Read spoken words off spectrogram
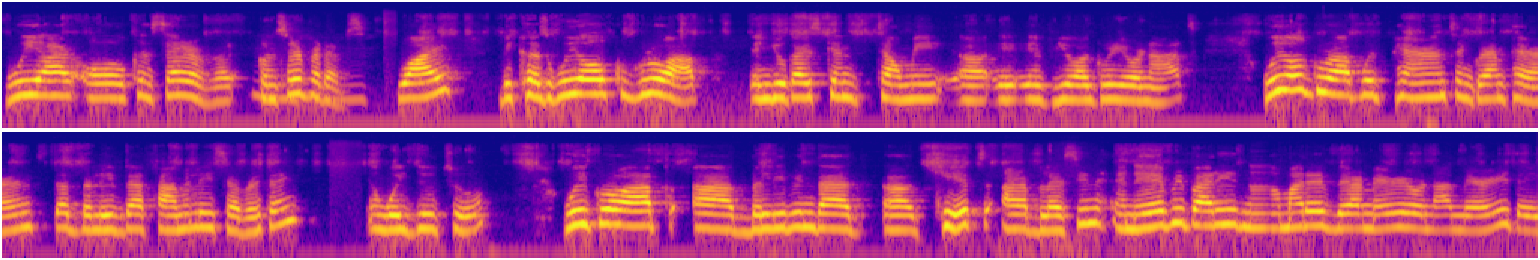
we are all conservative, conservatives. Mm-hmm. Why? Because we all grew up, and you guys can tell me uh, if you agree or not. We all grew up with parents and grandparents that believe that family is everything and we do too. We grow up uh, believing that uh, kids are a blessing, and everybody, no matter if they are married or not married, they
